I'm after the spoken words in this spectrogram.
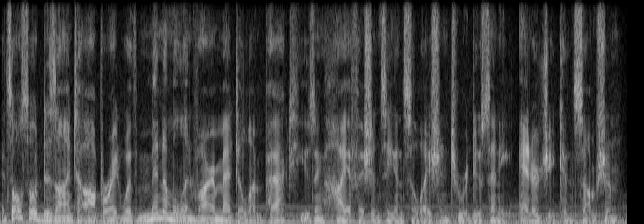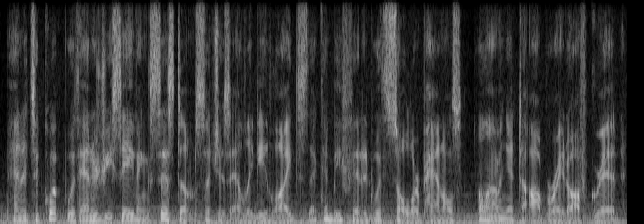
It's also designed to operate with minimal environmental impact using high-efficiency insulation to reduce any energy consumption, and it's equipped with energy-saving systems such as LED lights that can be fitted with solar panels, allowing it to operate off-grid.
